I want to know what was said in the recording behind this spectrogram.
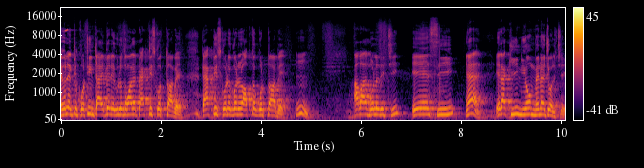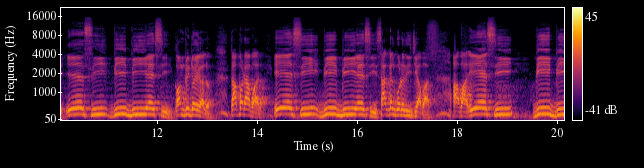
এগুলো একটু কঠিন টাইপের এগুলো তোমাদের প্র্যাকটিস করতে হবে। প্র্যাকটিস করে করে রপ্ত করতে হবে। হুম? আবার বলে দিচ্ছি এ সি হ্যাঁ? এরা কি নিয়ম মেনে চলছে? A C B B A C complete হয়ে গেল। তারপরে আবার A C B B A C circle করে দিয়েছি আবার। আবার A C B B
